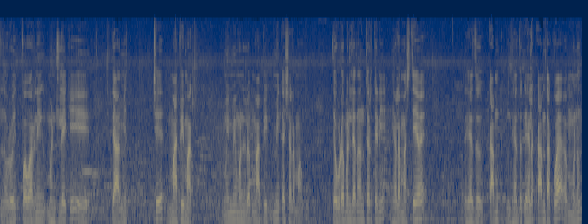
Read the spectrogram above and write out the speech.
रोहित पवारने म्हटले की त्या अमितचे माफी माग. मग मी म्हणलं माफी मी कशाला मागू? तेवढं म्हटल्यानंतर त्याने ह्याला मस्ती आहे. ह्याचं काम ह्याचं ह्याला काम दाखवा म्हणून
